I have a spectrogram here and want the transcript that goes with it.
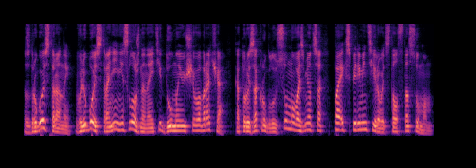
С другой стороны, в любой стране несложно найти думающего врача, который за круглую сумму возьмется поэкспериментировать с толстосумом.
